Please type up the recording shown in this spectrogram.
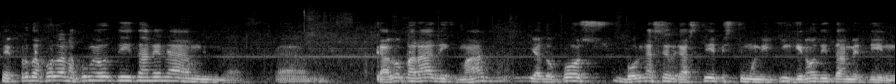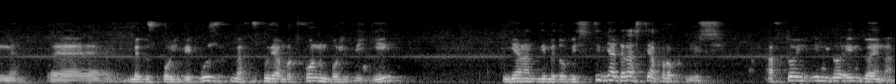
Ε, πρώτα απ' όλα να πούμε ότι ήταν ένα ε, καλό παράδειγμα για το πώς μπορεί να συνεργαστεί η επιστημονική κοινότητα με, την, ε, με τους πολιτικούς, με αυτούς που διαμορφώνουν πολιτική, για να αντιμετωπιστεί μια τεράστια πρόκληση. Αυτό είναι το, είναι το ένα.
